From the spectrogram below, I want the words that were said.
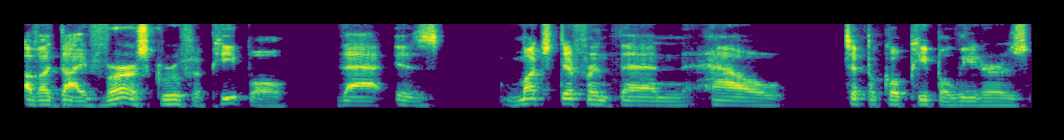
of a diverse group of people that is much different than how typical people leaders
